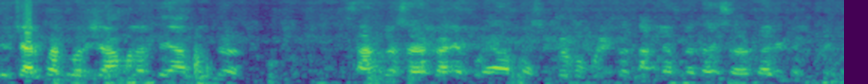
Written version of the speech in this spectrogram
ते चार पाच वर्ष आम्हाला ते याबद्दल चांगलं सहकार्य पुढे आपण सिंधुदुर्ग पोलीस चांगल्या प्रकारे सहकार्य करीत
